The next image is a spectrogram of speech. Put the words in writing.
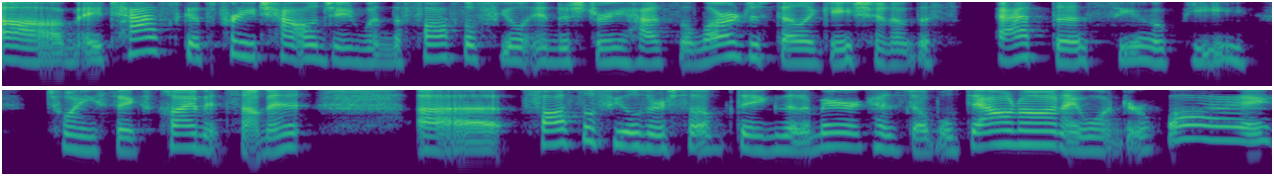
Um, a task that's pretty challenging when the fossil fuel industry has the largest delegation of this at the COP 26 climate summit. Uh, fossil fuels are something that America has doubled down on. I wonder why.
